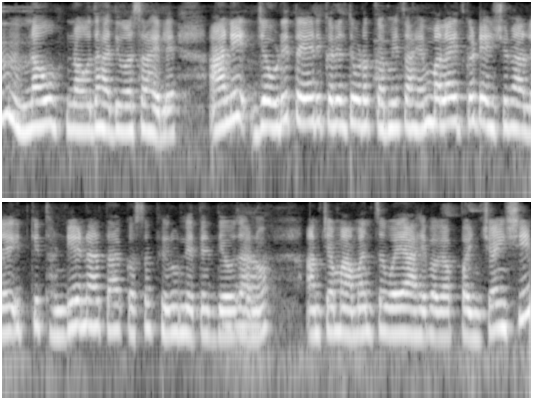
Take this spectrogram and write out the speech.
नऊ नऊ दहा दिवस राहिले. आणि जेवढी तयारी करेल तेवढं कमीच आहे. मला इतकं टेन्शन आलंय. इतकी थंडी आहे ना आता. कसं फिरून येते देव जाणो. आमच्या मामांचं वय आहे बघा पंच्याऐंशी.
